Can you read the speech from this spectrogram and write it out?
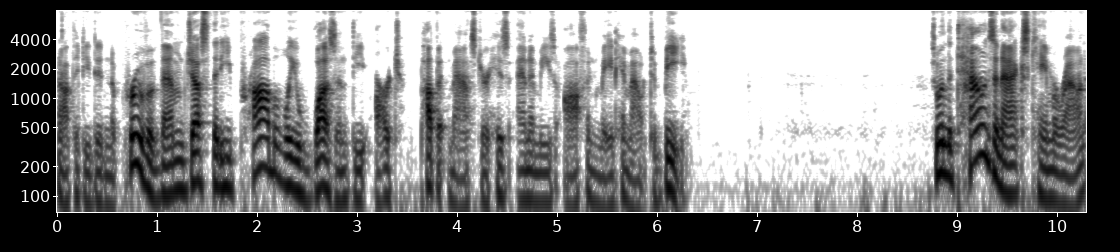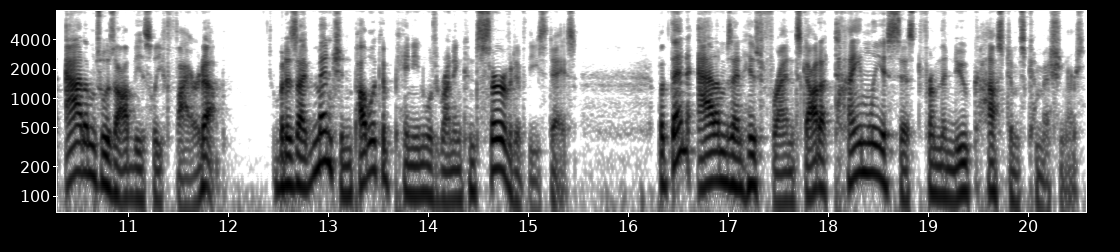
Not that he didn't approve of them, just that he probably wasn't the arch puppet master his enemies often made him out to be. So when the Townshend Acts came around, Adams was obviously fired up. But as I've mentioned, public opinion was running conservative these days. But then Adams and his friends got a timely assist from the new customs commissioners,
